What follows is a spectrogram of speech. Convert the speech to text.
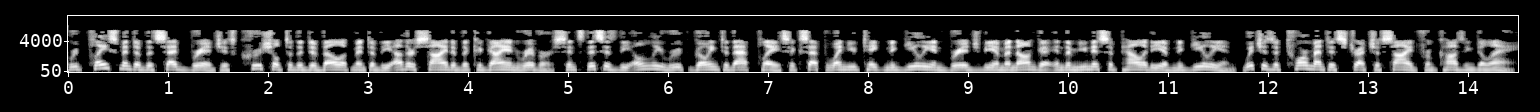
Replacement of the said bridge is crucial to the development of the other side of the Cagayan River since this is the only route going to that place except when you take Naguilian Bridge via Mananga in the municipality of Naguilian, which is a tormentous stretch aside from causing delay.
